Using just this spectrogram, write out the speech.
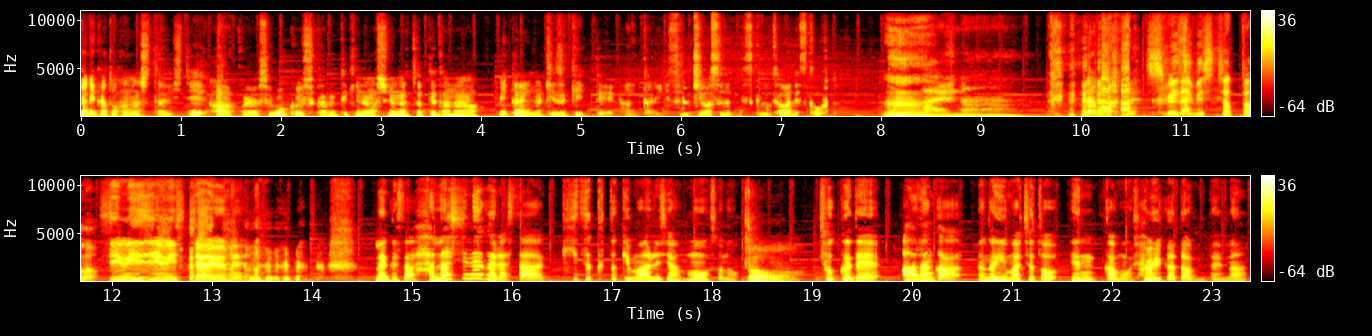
誰かと話したりして、ああ、これはすごく主観的な話になっちゃってたな、みたいな気づきってあったりする気はするんですけど、いかがですか、お二うん。あるな人。なんかね、しみじみしちゃったな。しみじみしちゃうよね。なんかさ、話しながらさ、気づく時もあるじゃん。もうその、直で、あ、なんか、なんか今ちょっと変かも、喋り方、みたいな。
